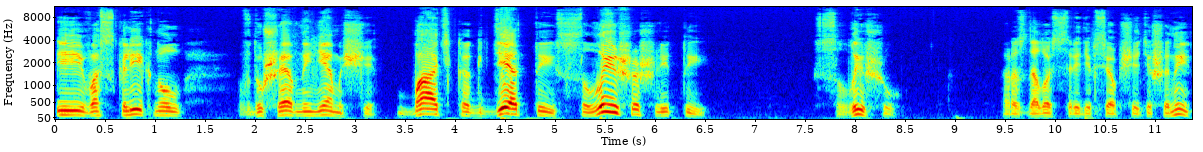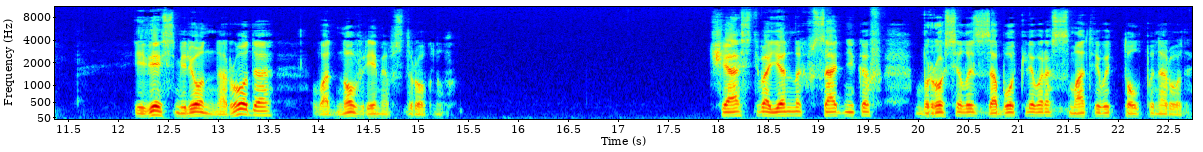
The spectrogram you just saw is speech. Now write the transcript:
И воскликнул в душевной немощи, «Батька, где ты? Слышишь ли ты?» «Слышу!» Раздалось среди всеобщей тишины, и весь миллион народа в одно время вздрогнул. Часть военных всадников бросилась заботливо рассматривать толпы народа.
